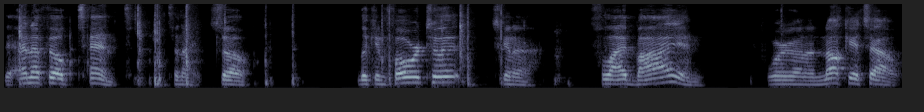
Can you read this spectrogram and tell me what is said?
the NFL tent tonight. So looking forward to it. It's gonna fly by, and we're gonna knock it out.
